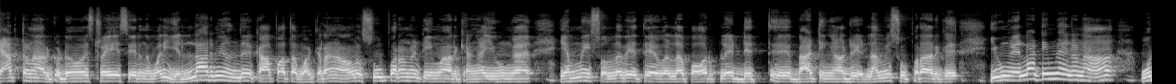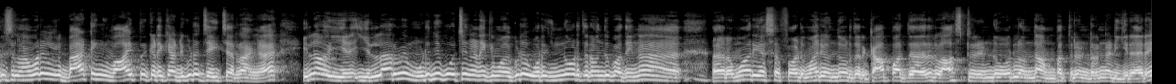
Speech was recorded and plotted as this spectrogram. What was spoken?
கேப்டனாக இருக்கட்டும் ஸ்ட்ரேயஸ் இந்த மாதிரி எல்லாருமே வந்து காப்பாற்ற பார்க்குறாங்க அதனால் சூப்பரான டீமாக இருக்காங்க. இவங்க எம்ஐ சொல்லவே தேவையில்ல. Power play death batting order எல்லாமே சூப்பராக இருக்குது இவங்க எல்லா டீம்லையும் என்னன்னா ஒரு சில நபர்களுக்கு பேட்டிங் வாய்ப்பு கிடைக்காட்டி கூட ஜெயிச்சிடுறாங்க. இல்லை எ- எல்லாருமே முடிஞ்சு போச்சுன்னு நினைக்கும் போது கூட ஒரு இன்னொருத்தர் வந்து பார்த்தீங்கன்னா ரொமாரியோ செஃபர்டு மாதிரி வந்து ஒருத்தர் காப்பாற்றுறாரு லாஸ்ட் ரெண்டு ஓவரில் வந்து 52 ரெண்டு ரன் அடிக்கிறாரு.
